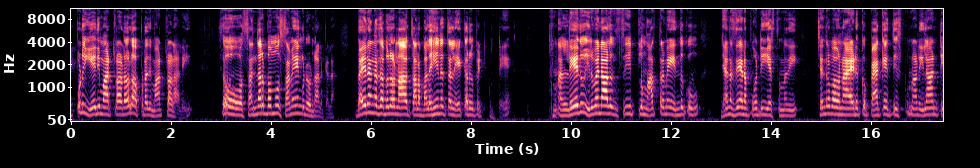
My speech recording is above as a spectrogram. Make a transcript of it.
ఎప్పుడు ఏది మాట్లాడాలో అప్పుడు అది మాట్లాడాలి. సో సందర్భము సమయం కూడా ఉండాలి కదా. బహిరంగ సభలో నా తన బలహీనతలను ఏకరువు పెట్టుకుంటే లేదు ఇరవై నాలుగు సీట్లు మాత్రమే ఎందుకు జనసేన పోటీ చేస్తున్నది? చంద్రబాబు నాయుడుకు ప్యాకేజ్ తీసుకున్నాడు. ఇలాంటి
